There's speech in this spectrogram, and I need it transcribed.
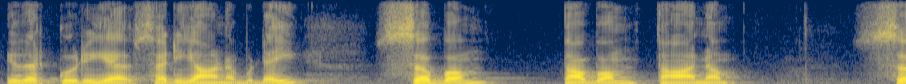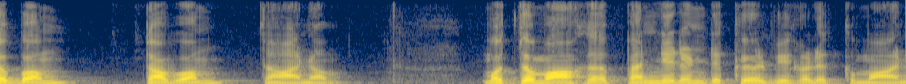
இதற்குரிய சரியான விடை செபம் தவம் தானம். செபம் தவம் தானம். மொத்தமாக பன்னிரண்டு கேள்விகளுக்குமான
